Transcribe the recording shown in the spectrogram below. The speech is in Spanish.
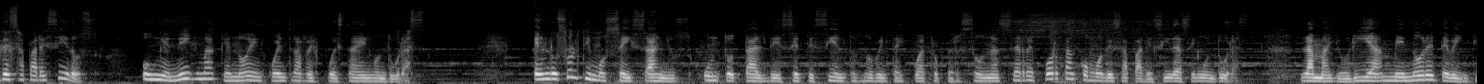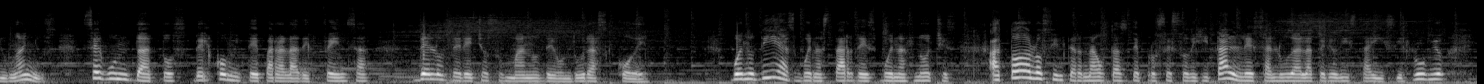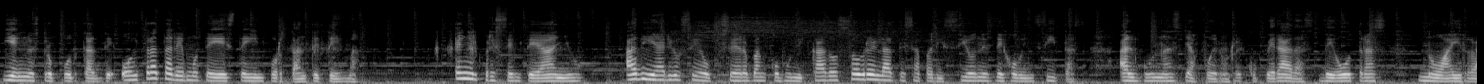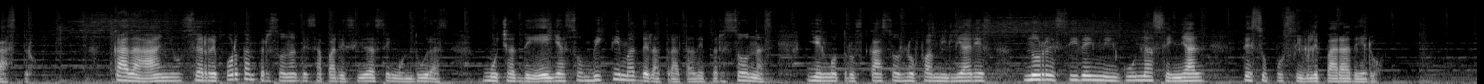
Desaparecidos, un enigma que no encuentra respuesta en Honduras. En los últimos seis años, un total de 794 personas se reportan como desaparecidas en Honduras, la mayoría menores de 21 años, según datos del Comité para la Defensa de los Derechos Humanos de Honduras, CODE. Buenos días, buenas tardes, buenas noches. A todos los internautas de Proceso Digital les saluda la periodista Isis Rubio y en nuestro podcast de hoy trataremos de este importante tema. En el presente año, a diario se observan comunicados sobre las desapariciones de jovencitas. Algunas ya fueron recuperadas, de otras no hay rastro. Cada año se reportan personas desaparecidas en Honduras, Muchas de ellas son víctimas de la trata de personas y en otros casos los familiares no reciben ninguna señal de su posible paradero.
